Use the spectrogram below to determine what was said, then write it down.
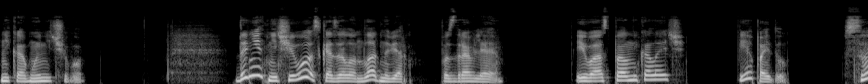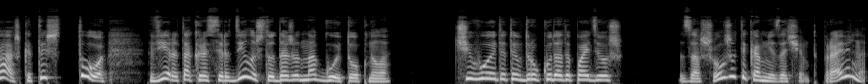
никому ничего. «Да нет, ничего», — сказал он. «Ладно, Вер, поздравляю». «И вас, Павел Николаевич?» «Я пойду». «Сашка, ты что?» Вера так рассердилась, что даже ногой топнула. «Чего это ты вдруг куда-то пойдешь? Зашел же ты ко мне зачем-то, правильно?»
